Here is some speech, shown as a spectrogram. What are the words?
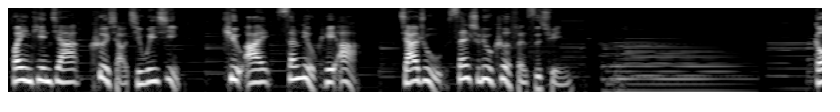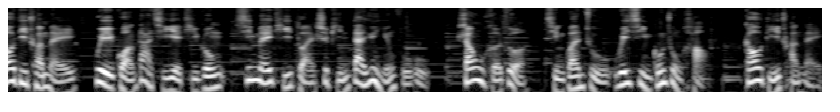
欢迎添加克小七微信 qi 三六 kr，加入三十六氪粉丝群。高迪传媒为广大企业提供新媒体短视频代运营服务，商务合作请关注微信公众号高迪传媒。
